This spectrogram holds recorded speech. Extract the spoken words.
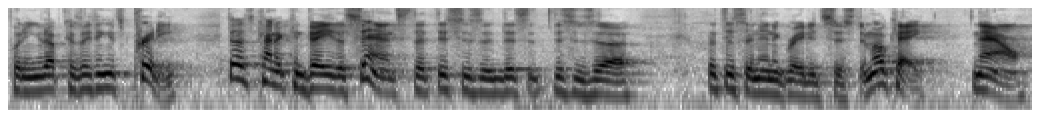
putting it up because I think it's pretty. It does kind of convey the sense that this is, a, this, this is a, that this is an integrated system. Okay, now,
